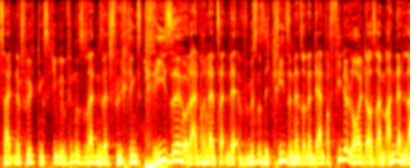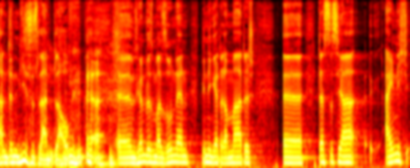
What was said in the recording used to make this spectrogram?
Zeiten der Flüchtlingskrise, wir befinden uns in Zeiten der Flüchtlingskrise oder einfach in der Zeit, in der, wir müssen es nicht Krise nennen, sondern in der einfach viele Leute aus einem anderen Land in dieses Land laufen. ja. äh, können wir es mal so nennen, weniger dramatisch. Äh, das ist ja eigentlich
